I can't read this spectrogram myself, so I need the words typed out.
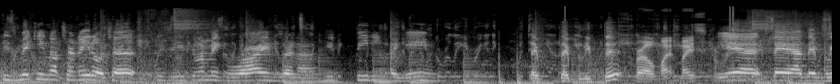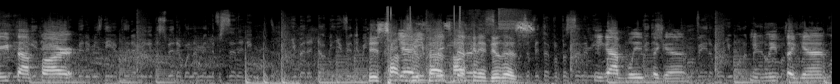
He's making a tornado, chat. He's, he's gonna make rhymes right now. He's beating the game. They they bleeped it. Bro, my my screen. Yeah, they uh, they bleeped that part. He's talking Yeah, too he fast. How can he do this? He got bleeped again. He bleeped again.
